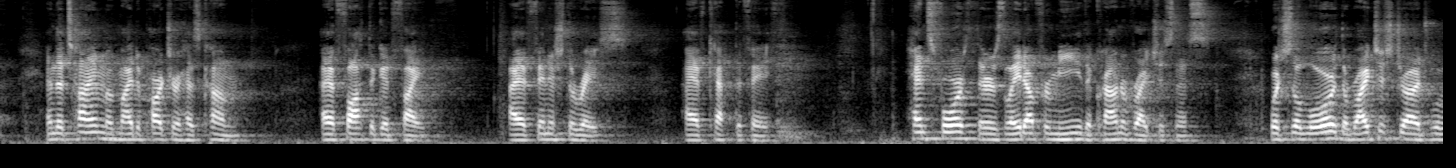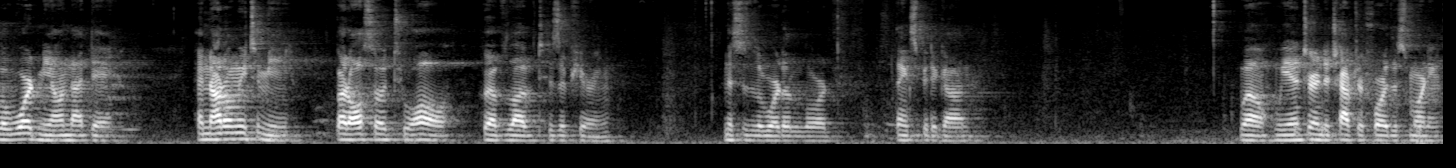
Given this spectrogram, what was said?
and the time of my departure has come. I have fought the good fight, I have finished the race, I have kept the faith. Henceforth there is laid up for me the crown of righteousness which the Lord, the righteous judge, will award me on that day, and not only to me, but also to all who have loved his appearing. This is the word of the Lord. Thanks be to God. Well, we enter into chapter 4 this morning.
